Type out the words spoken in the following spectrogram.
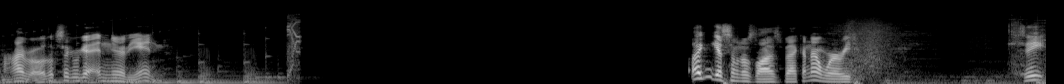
The high. Looks like we're getting near the end. I can get some of those lives back. I'm not worried. See?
